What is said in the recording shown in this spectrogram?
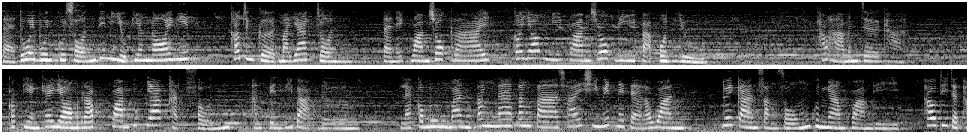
แต่ด้วยบุญกุศลที่มีอยู่เพียงน้อยนิด เขาจึงเกิดมายากจน แต่ในความโชคร้ายก็ย่อมมีความโชคดีปะปนอยู่ เขาหามันเจอค่ะ ก็เพียงแค่ยอมรับความทุกข์ยากขัดสน อันเป็นวิบากเดิม และก็มุ่งมั่นตั้งหน้าตั้งตาใช้ชีวิตในแต่ละวัน ด้วยการสั่งสมคุณงามความดี เท่าที่จะท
